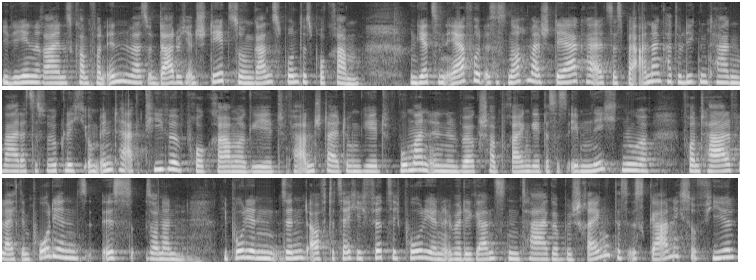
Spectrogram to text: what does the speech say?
Ideen rein, es kommt von innen was und dadurch entsteht so ein ganz buntes Programm. Und jetzt in Erfurt ist es noch mal stärker, als das bei anderen Katholikentagen war, dass es wirklich um interaktive Programme geht, Veranstaltungen geht, wo man in den Workshop reingeht, dass es eben nicht nur frontal vielleicht in Podien ist, sondern mhm. Die Podien sind auf tatsächlich 40 Podien über die ganzen Tage beschränkt. Das ist gar nicht so viel.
